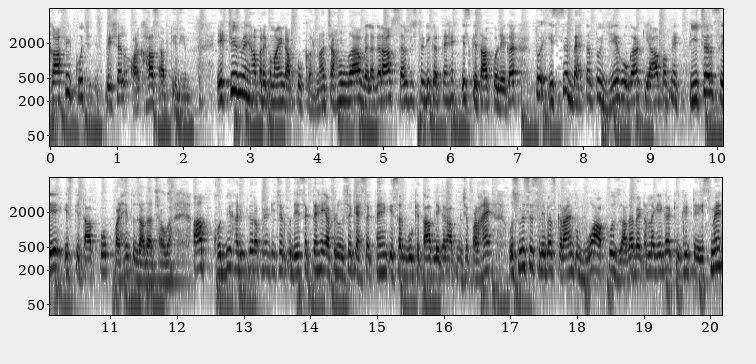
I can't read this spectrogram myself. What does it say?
काफ़ी कुछ स्पेशल और खास आपके लिए। एक चीज़ मैं यहाँ पर रिकमेंड आपको करना चाहूँगा वेल अगर आप सेल्फ स्टडी करते हैं इस किताब को लेकर तो इससे बेहतर तो ये होगा कि आप अपने टीचर से इस किताब को पढ़े तो ज़्यादा अच्छा होगा। आप खुद भी खरीद कर अपने टीचर को दे सकते हैं या फिर उनसे कह सकते हैं कि, सर, वो किताब लेकर आप मुझे पढ़ाएँ। उसमें से सिलेबस कराएँ तो वो आपको ज़्यादा बेटर लगेगा, क्योंकि इसमें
